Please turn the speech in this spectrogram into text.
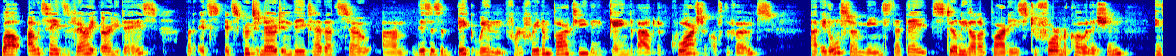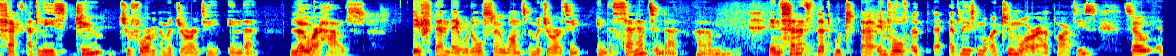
Well, I would say it's very early days, but it's it's good to note indeed eh, that so um, this is a big win for the Freedom Party. They've gained about a quarter of the votes. Uh, it also means that they still need other parties to form a coalition. In fact, at least two to form a majority in the lower house. If then they would also want a majority in the Senate, in the um, in the Senate, that would uh, involve at, at least more, uh, two more uh, parties. So uh,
